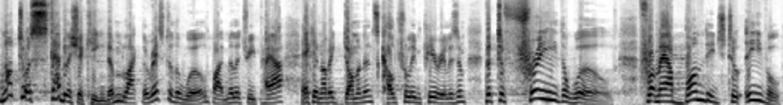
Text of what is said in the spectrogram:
Not to establish a kingdom like the rest of the world by military power, economic dominance, cultural imperialism, but to free the world from our bondage to evil,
